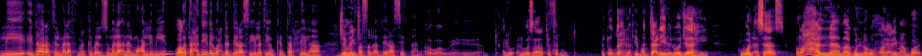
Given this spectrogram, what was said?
لإدارة الملف من قبل زملائنا المعلمين واضح. وتحديد الوحدة الدراسية التي يمكن ترحيلها جميل الفصل الدراسي الثاني. الوزارة تفند بتوضح لك. التعليم الوجاهي هو الأساس. رحلنا ما قلنا روحوا تعليم عن بعد.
